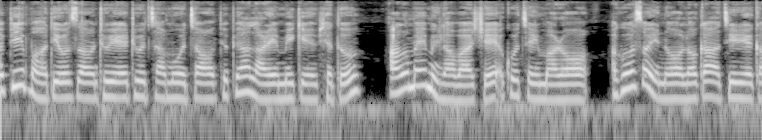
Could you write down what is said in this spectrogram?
က်ပြည့်မှာတရုတ်ဆောင်တို့ရဲ့ထူးခြားမှုအကြောင်းပြပြလာတဲ့မိခင်ဖြစ်သူအားလုံးပဲမင်္ဂလာပါရှင်အခုချိန်မှာတော့အခုဆိုရင်တော့လောကအကြီးတွေက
